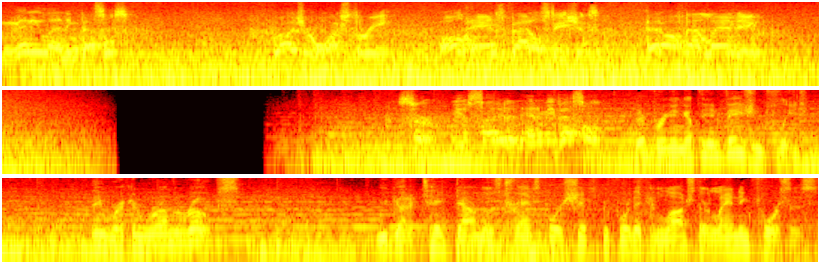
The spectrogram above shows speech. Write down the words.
Many landing vessels. Roger, Watch 3. All hands battle stations. Head off that landing. Sir, we have sighted an enemy vessel. They're bringing up the invasion fleet. They reckon we're on the ropes. We gotta take down those transport ships before they can launch their landing forces.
